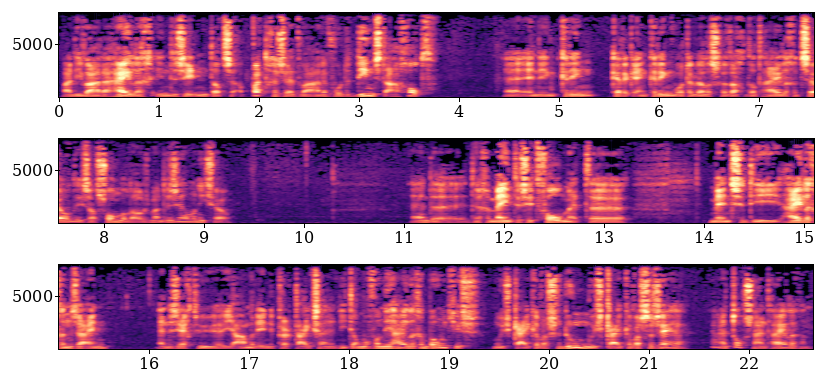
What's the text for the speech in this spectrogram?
Maar die waren heilig in de zin dat ze apart gezet waren voor de dienst aan God en in kring, kerk en kring wordt er wel eens gedacht dat heilig hetzelfde is als zonderloos, maar dat is helemaal niet zo. de, de gemeente zit vol met uh, mensen die heiligen zijn. En dan zegt u, uh, ja, maar in de praktijk zijn het niet allemaal van die heilige boontjes. Moet je eens kijken wat ze doen, moet je eens kijken wat ze zeggen. Ja, en toch zijn het heiligen.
